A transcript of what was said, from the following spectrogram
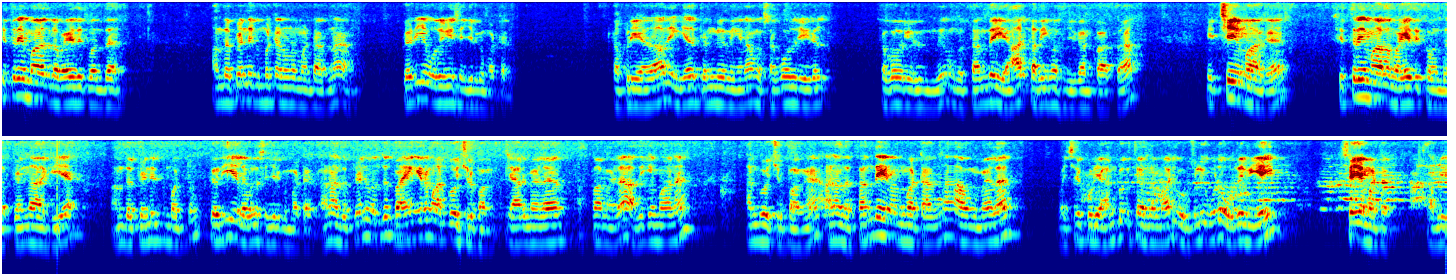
சித்திரை மாதத்தில் வயதுக்கு வந்த அந்த பெண்ணுக்கு மட்டும் என்ன பண்ண மாட்டாருன்னா பெரிய உதவியும் செஞ்சுருக்க மாட்டார். அப்படி ஏதாவது எங்கேயாவது பெண்கள் இருந்தீங்கன்னா உங்கள் சகோதரிகள் சகோதரிகள் இருந்து உங்கள் தந்தை யாருக்கு அதிகமாக செஞ்சிருக்கான்னு பார்த்தா நிச்சயமாக சித்திரை மாதம் வயதுக்கு வந்த பெண்ணாகிய அந்த பெண்ணுக்கு மட்டும் பெரிய லெவலில் செஞ்சிருக்க மாட்டார். ஆனால் அந்த பெண் வந்து பயங்கரமாக அனுபவிச்சிருப்பாங்க யார் மேலே? அப்பா மேலே அதிகமான அனுபவிச்சிருப்பாங்க ஆனால் அந்த தந்தை என்ன பண்ண மாட்டாருன்னா அவங்க மேலே வச்சிருக்கக்கூடிய அன்புக்கு தகுந்த மாதிரி ஒரு துளி கூட உதவியை செய்ய மாட்டார். அப்படி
